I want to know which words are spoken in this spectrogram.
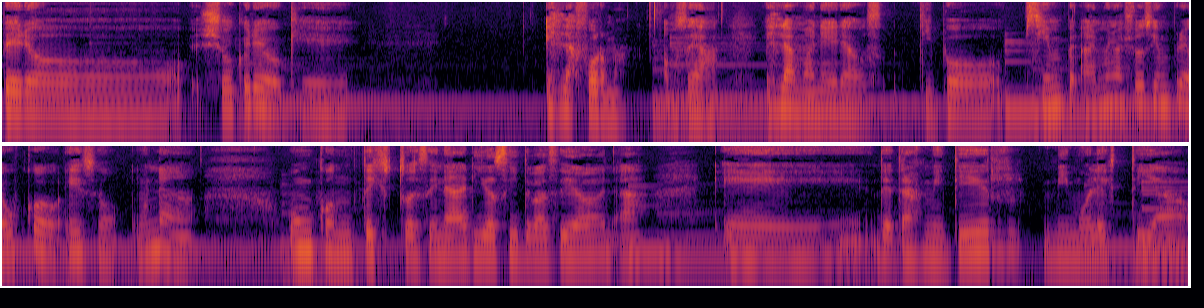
Pero yo creo que es la forma, o sea, es la manera, tipo, siempre, al menos yo siempre busco eso, una, un contexto, escenario, situación eh, de transmitir mi molestia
